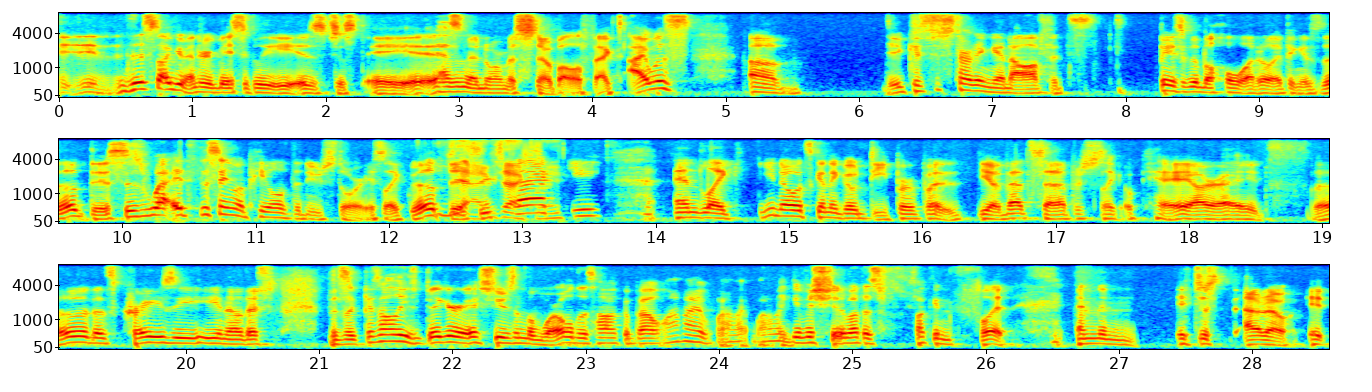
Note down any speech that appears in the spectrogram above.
it- this documentary basically is just a. It has an enormous snowball effect. I was, um, because just starting it off, it's basically the whole underlying thing is oh, this is what it's the same appeal of the news stories like oh, this Yeah, is exactly. wacky. and like you know it's gonna go deeper but you know that setup is just like okay all right oh that's crazy you know there's there's like there's all these bigger issues in the world to talk about why am I why, am I, why do I give a shit about this fucking foot and then it just I don't know it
